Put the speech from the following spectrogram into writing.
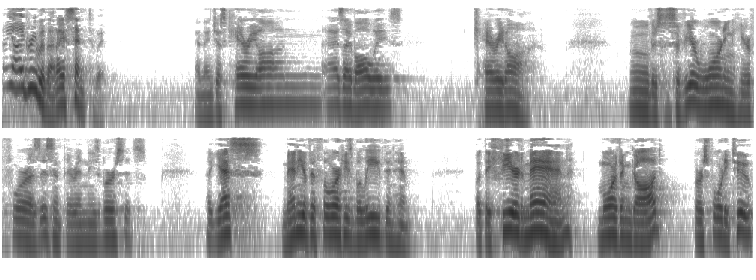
Oh, yeah, I agree with that. I assent to it. And then just carry on as I've always carried on. Oh, there's a severe warning here for us, isn't there, in these verses? That yes, many of the authorities believed in him, but they feared man more than God, verse 42,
